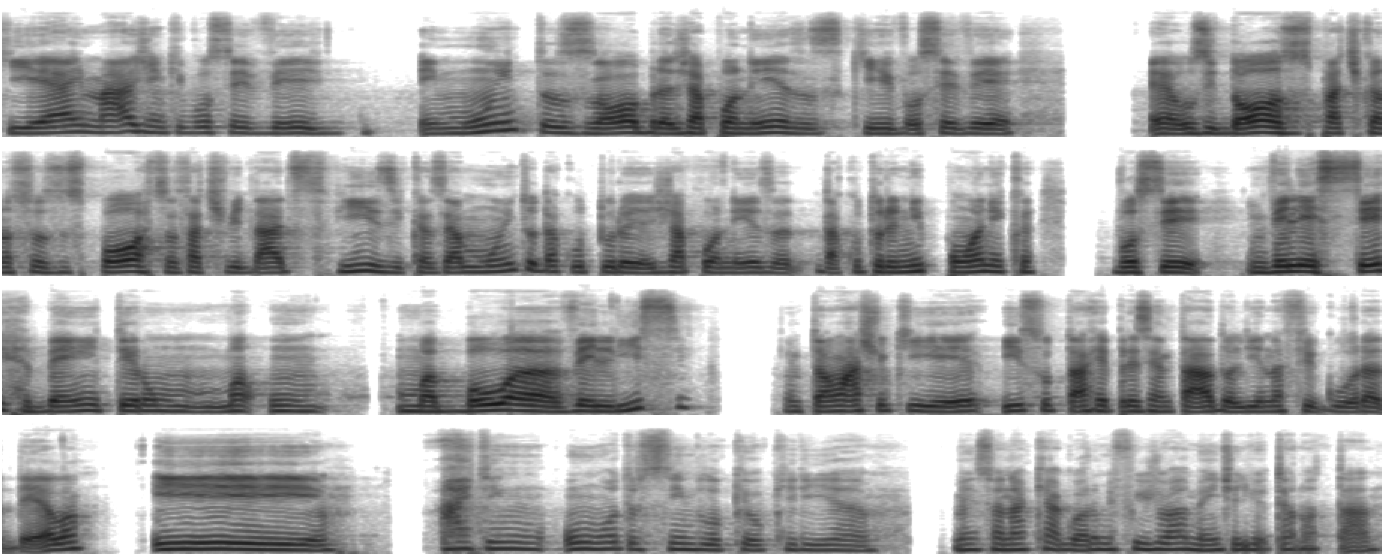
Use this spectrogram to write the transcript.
que é a imagem que você vê em muitas obras japonesas, que você vê é, os idosos praticando seus esportes, suas atividades físicas, é muito da cultura japonesa, da cultura nipônica, você envelhecer bem e ter uma, um, uma boa velhice. Então acho que isso está representado ali na figura dela. E. Ai, tem um outro símbolo que eu queria mencionar que agora me fugiu a mente, eu devia ter anotado.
